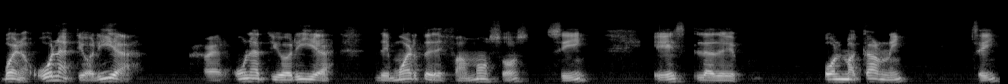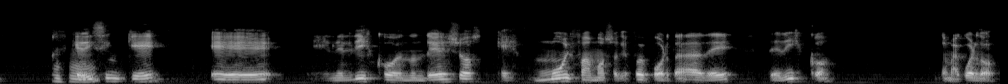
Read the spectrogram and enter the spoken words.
Bueno, una teoría, a ver, una teoría de muerte de famosos, ¿sí? Es la de Paul McCartney, ¿sí? Que dicen que eh, en el disco en donde ellos, que es muy famoso, que fue portada de, de disco, no me acuerdo,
